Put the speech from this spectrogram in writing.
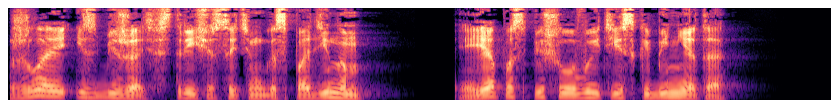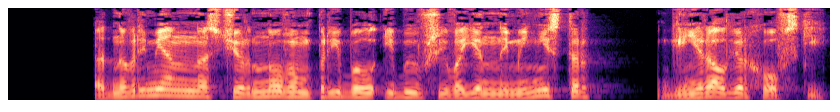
Желая избежать встречи с этим господином, я поспешил выйти из кабинета — Одновременно с Черновым прибыл и бывший военный министр, генерал Верховский.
